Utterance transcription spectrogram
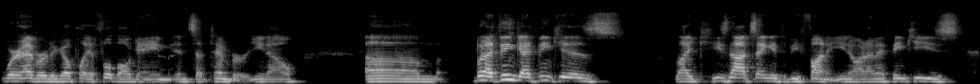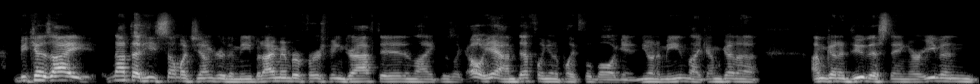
wherever to go play a football game in September, you know. Um, but I think I think his like he's not saying it to be funny, you know, and I think he's because I not that he's so much younger than me, but I remember first being drafted and like was like, oh yeah, I'm definitely gonna play football again. You know what I mean? Like I'm gonna I'm gonna do this thing, or even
